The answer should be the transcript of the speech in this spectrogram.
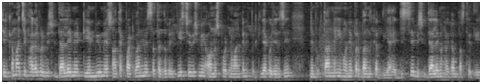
तिलकामाची भागलपुर विश्वविद्यालय में टीएमयू में स्नातक पार्ट वन में सत्र दो हज़ार इक्कीस चौबीस में ऑन स्पॉट नामांकन की प्रक्रिया को एजेंसी ने भुगतान नहीं होने पर बंद कर दिया है, जिससे विश्वविद्यालय में हड़कम उपस्थिति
